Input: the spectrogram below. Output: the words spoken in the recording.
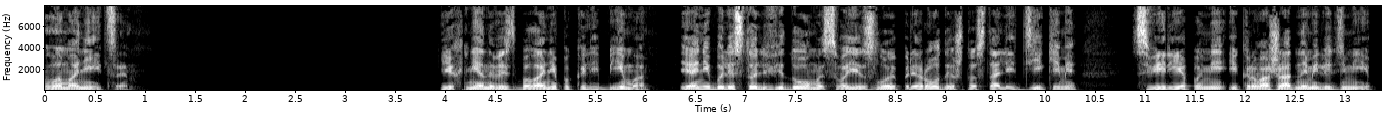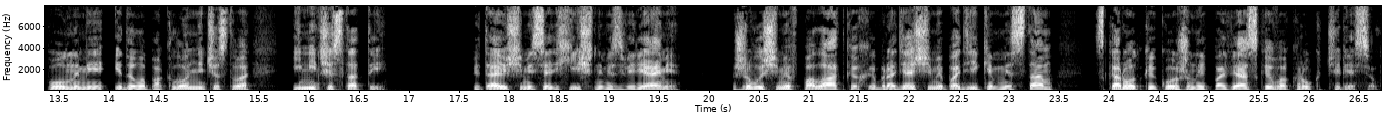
Ломанийцы. Их ненависть была непоколебима, и они были столь ведомы своей злой природы, что стали дикими, свирепыми и кровожадными людьми, полными идолопоклонничества и нечистоты, питающимися хищными зверями, живущими в палатках и бродящими по диким местам с короткой кожаной повязкой вокруг чересел.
